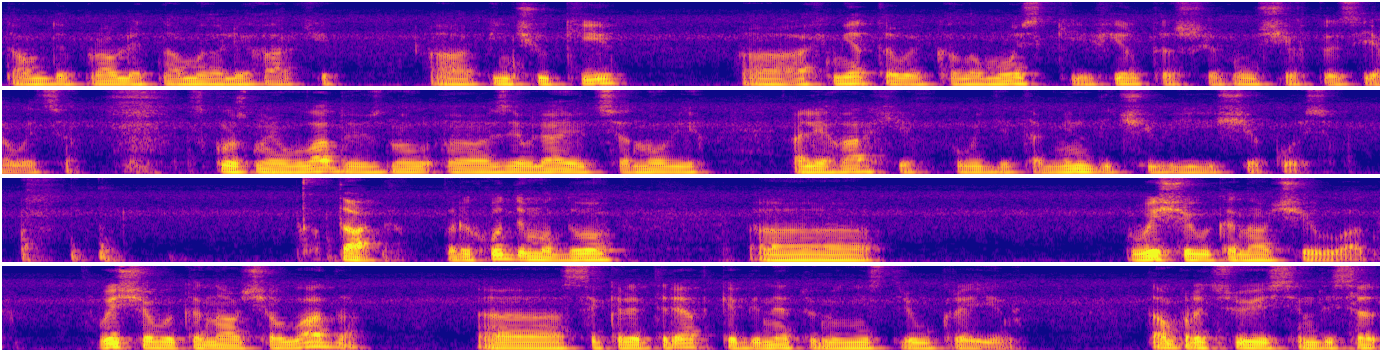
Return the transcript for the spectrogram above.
там, де правлять нами олігархи. А Пінчуки, Ахметови, Коломойські, Фірташі, ну ще хтось з'явиться. З кожною владою знов е, з'являються нові олігархи у виді там міндичів і ще когось. Так, переходимо до е, вищої виконавчої влади. Вища виконавча влада е, секретаріат Кабінету міністрів України. Там працює 70,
